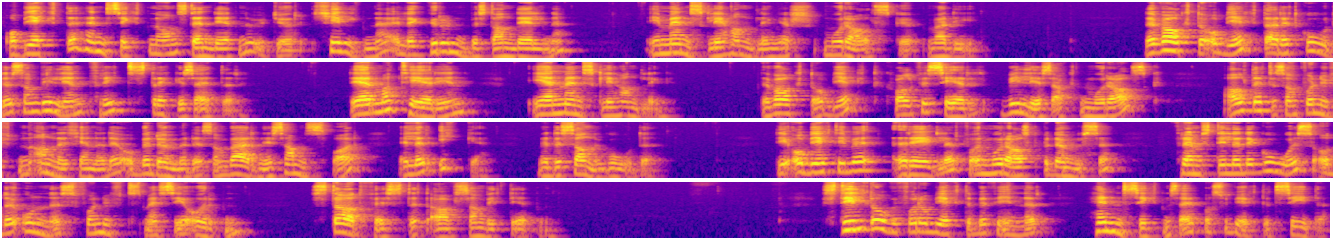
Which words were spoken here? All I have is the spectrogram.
Objektet, hensikten og omstendighetene utgjør kildene eller grunnbestanddelene i menneskelige handlingers moralske verdi. Det valgte objekt er et gode som viljen fritt strekker seg etter. Det er materien i en menneskelig handling. Det valgte objekt kvalifiserer viljesakten moralsk, alt dette som fornuften anerkjenner det og bedømmer det som værende i samsvar eller ikke med det sanne gode. De objektive regler for moralsk bedømmelse fremstiller det godes og det ondes fornuftsmessige orden, stadfestet av samvittigheten. Stilt overfor objektet befinner hensikten seg på subjektets side.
